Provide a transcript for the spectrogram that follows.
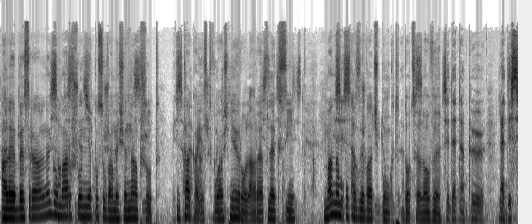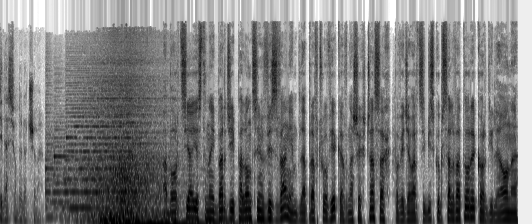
ale bez realnego marszu nie posuwamy się naprzód. I taka jest właśnie rola refleksji ma nam ukazywać punkt docelowy. Aborcja jest najbardziej palącym wyzwaniem dla praw człowieka w naszych czasach, powiedział arcybiskup Salvatore Cordileone.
